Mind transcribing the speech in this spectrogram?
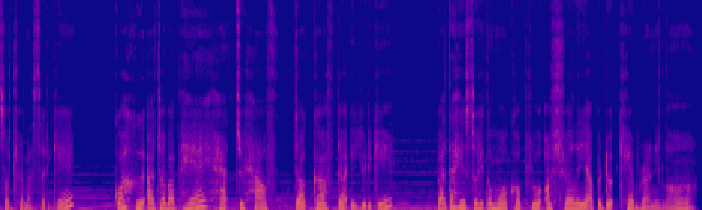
ဆော့ထွဲမှာစရကေကွာခူအထဘဖဲ head2health.gov.au ဒီကေပတာဟိဆိုဟိကမောခေါပလို Australia အပဒုတ်ကင်ဘရာနီလော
